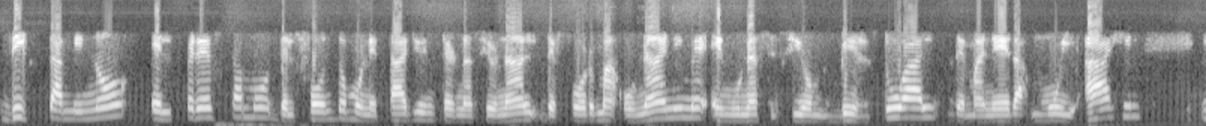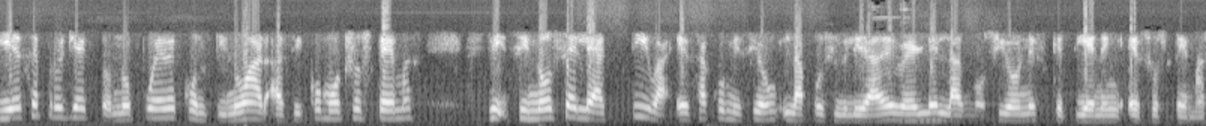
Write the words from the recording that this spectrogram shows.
dictaminó el préstamo del Fondo Monetario Internacional de forma unánime en una sesión virtual de manera muy ágil y ese proyecto no puede continuar así como otros temas si, si, no se le activa esa comisión la posibilidad de verle las mociones que tienen esos temas.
